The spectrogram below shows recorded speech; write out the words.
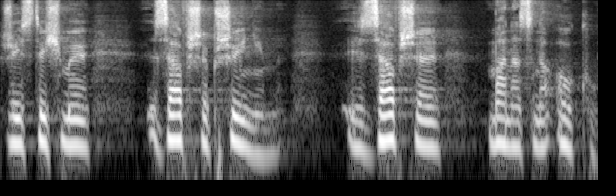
że jesteśmy zawsze przy Nim, zawsze ma nas na oku,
